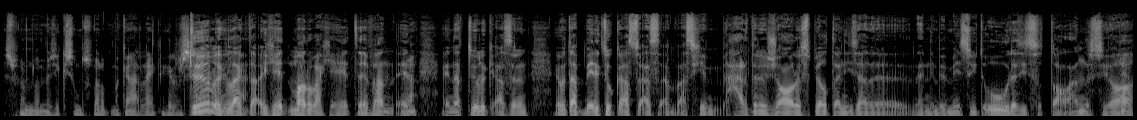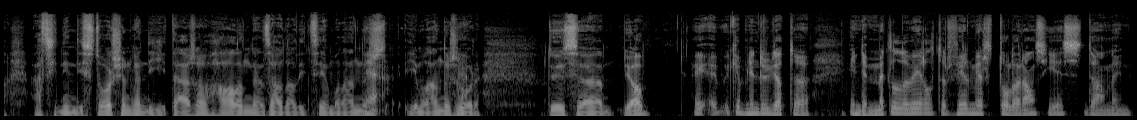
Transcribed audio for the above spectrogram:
is waarom de muziek soms wel op elkaar lijkt. Tuurlijk, lijkt dat, je hebt maar wat je hebt. Hè, van, en, Ja. en natuurlijk, als er een, hè, want dat merkt ook als, als, als je hardere genre speelt, dan, is dat, eh, dan hebben mensen zoiets, oeh, dat is iets totaal anders. Ja, Ja. als je die distortion van die gitaar zou halen, dan zou dat iets helemaal anders, helemaal anders horen. Dus eh, ja, Ik, ik heb de indruk dat eh, in de metalwereld er veel meer tolerantie is dan in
